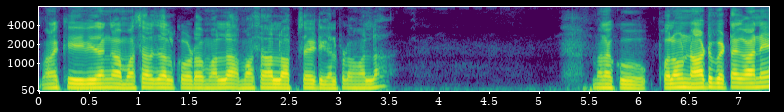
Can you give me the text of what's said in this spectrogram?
మనకి ఈ విధంగా మసాలా చల్లుకోవడం వల్ల మసాలా అప్సైడ్ కలపడం వల్ల మనకు పొలం నాటు పెట్టగానే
